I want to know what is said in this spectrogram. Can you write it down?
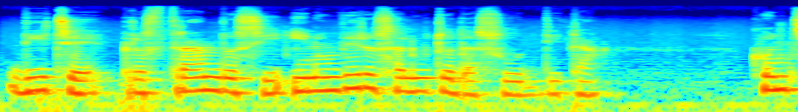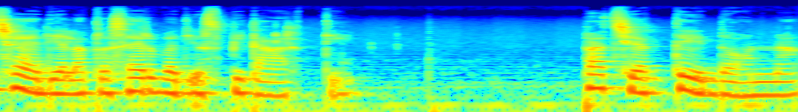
dice prostrandosi in un vero saluto da suddita. Concedi alla tua serva di ospitarti. Pace a te, donna,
